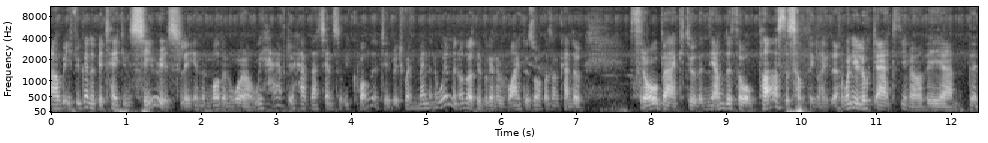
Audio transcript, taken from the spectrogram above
if you're going to be taken seriously in the modern world, we have to have that sense of equality between men and women. Otherwise people are going to write us off as some kind of throwback to the Neanderthal past or something like that. When you look at you know the uh, the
